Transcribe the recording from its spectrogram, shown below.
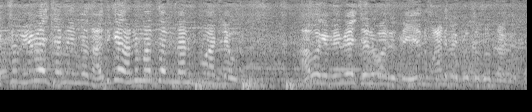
ಅಷ್ಟು ವಿವೇಚನೆ ಇಲ್ಲದ ಅದಕ್ಕೆ ಹನುಮಂತನ ನೆನಪು ಮಾಡಲಿ ಅವಾಗ ವಿವೇಚನೆ ಬರುತ್ತೆ, ಏನು ಮಾಡಬೇಕು ಅಂತ ಗೊತ್ತಾಗುತ್ತೆ.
